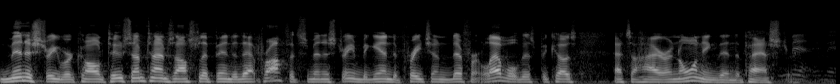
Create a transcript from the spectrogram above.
ministry we're called to, sometimes I'll slip into that prophet's ministry and begin to preach on a different level just because that's a higher anointing than the pastor Amen.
